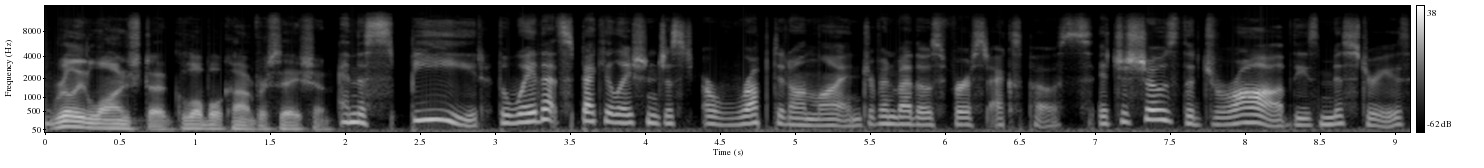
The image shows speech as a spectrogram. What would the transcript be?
Hmm. Really launched a global conversation. And the speed, the way that speculation just erupted online, driven by those first X posts, it just shows the draw of these mysteries.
